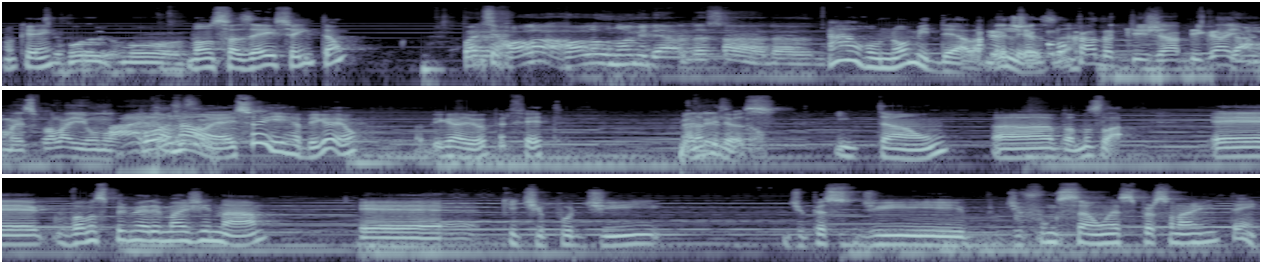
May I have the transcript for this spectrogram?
Ok. Eu vou, eu vou... Vamos fazer isso aí então? Pode ser, rola, rola o nome dela, dessa. Da... Ah, o nome dela, ah, beleza. Eu tinha colocado aqui já Abigail, já? mas rola aí um nome. Ah, Pô, então não, é isso aí, Abigail. Abigail é perfeito. Maravilhoso. Beleza, então, então uh, vamos lá. É, vamos primeiro imaginar é, que tipo de, de, de, de função esse personagem tem.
